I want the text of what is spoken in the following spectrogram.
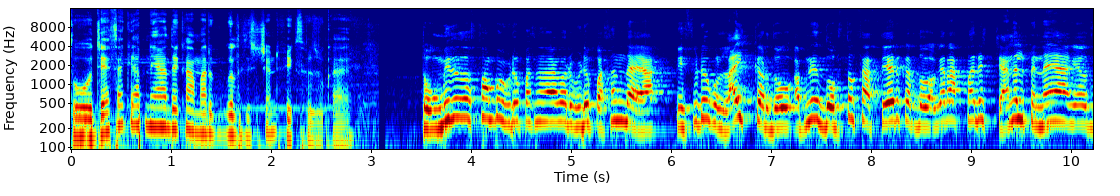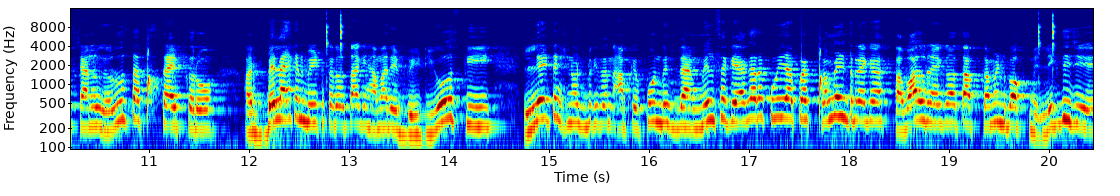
तो जैसा कि आपने यहाँ देखा हमारा गूगल असिस्टेंट फिक्स हो चुका है तो उम्मीद है दोस्तों आपको वीडियो पसंद आएगा और वीडियो पसंद आया तो इस वीडियो को लाइक कर दो अपने दोस्तों के साथ शेयर कर दो अगर आप हमारे चैनल पे नए आ गए हो तो चैनल को ज़रूर सब्सक्राइब करो और बेल आइकन वेट करो ताकि हमारे वीडियोस की लेटेस्ट नोटिफिकेशन आपके फ़ोन में सीधा मिल सके। अगर कोई आपका कमेंट रहेगा, सवाल रहेगा तो आप कमेंट बॉक्स में लिख दीजिए।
